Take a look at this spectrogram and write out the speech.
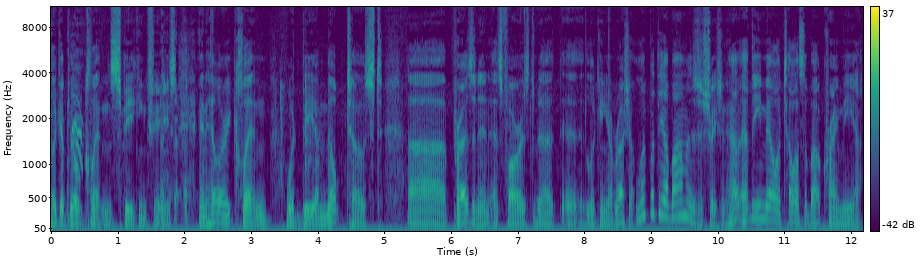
look at Bill Clinton's speaking fees, and Hillary Clinton would be a milk toast uh, president as far as uh, uh, looking at Russia. Look what the Obama administration have, have the email tell us about Crimea.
